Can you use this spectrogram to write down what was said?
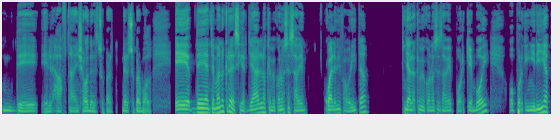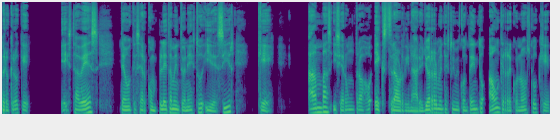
del el halftime show del Super, del Super Bowl. Eh, de antemano quiero decir, ya los que me conocen saben cuál es mi favorita, ya los que me conocen saben por quién voy o por quién iría, pero creo que esta vez tengo que ser completamente honesto y decir que ambas hicieron un trabajo extraordinario. Yo realmente estoy muy contento, aunque reconozco que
